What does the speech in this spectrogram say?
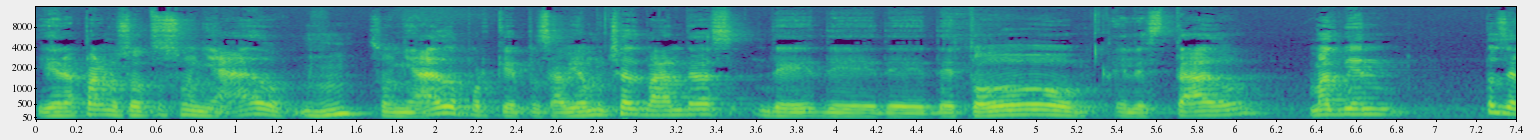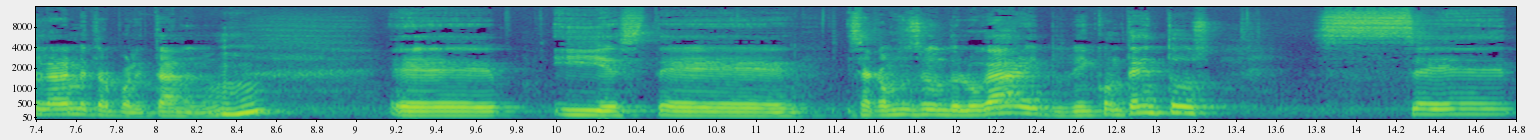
Y era para nosotros soñado, soñado, porque pues había muchas bandas de, de- de- de todo el estado, más bien pues del área metropolitana, ¿no? Eh, y este, sacamos un segundo lugar y pues bien contentos. Se,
